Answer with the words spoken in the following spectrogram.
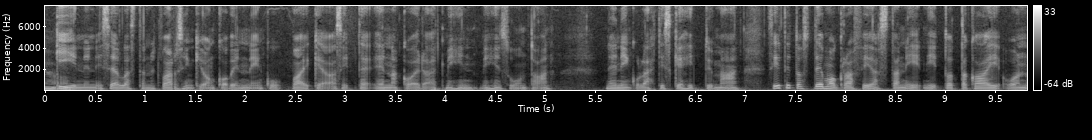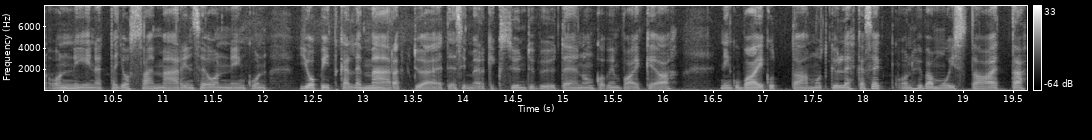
Joo. kiinni, niin sellaista nyt varsinkin on kovin niin kuin vaikeaa sitten ennakoida, että mihin, mihin suuntaan ne niin kuin lähtisi kehittymään. Sitten tuosta demografiasta, niin, niin totta kai on, on niin, että jossain määrin se on niin kuin jo pitkälle määrättyä, että esimerkiksi syntyvyyteen on kovin vaikeaa niin kuin vaikuttaa, mutta kyllä ehkä se on hyvä muistaa, että,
